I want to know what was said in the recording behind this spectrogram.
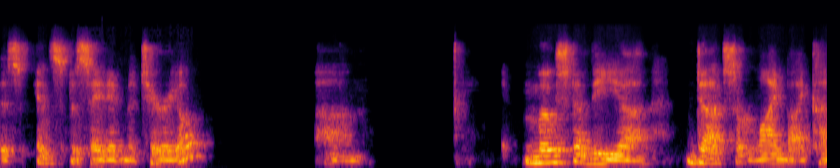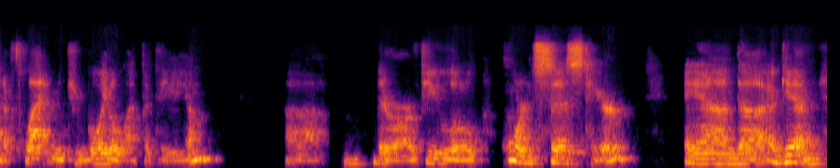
this inspissated material. Um, most of the uh, ducts are lined by kind of flattened cuboidal epithelium. Uh, there are a few little horn cysts here. And uh, again,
